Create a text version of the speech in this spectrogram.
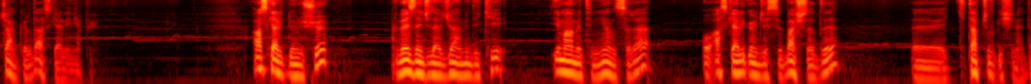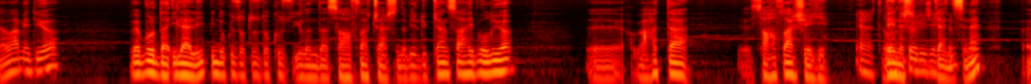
Çankırı'da askerliğini yapıyor. Askerlik dönüşü Vezneciler Camii'ndeki imametinin yanı sıra o askerlik öncesi başladığı e, kitapçılık işine devam ediyor. Ve burada ilerleyip 1939 yılında Sahaflar Çarşısı'nda bir dükkan sahibi oluyor. Ee, ve hatta e, Sahaflar Şeyhi Evet denir kendisine. Ee,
